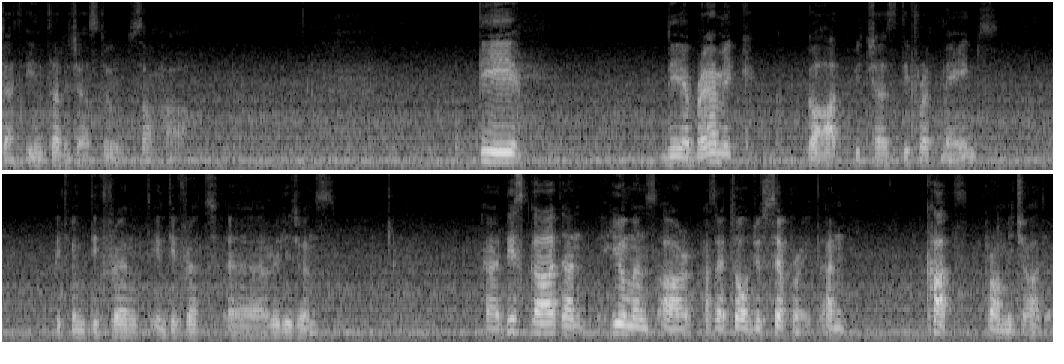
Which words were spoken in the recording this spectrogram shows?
that intelligence too somehow. The the Abrahamic God, which has different names between different in different uh, religions, uh, this God and humans are, as I told you, separate and cut from each other,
